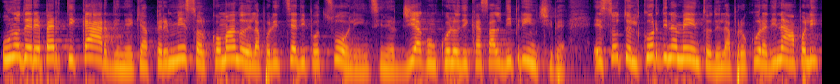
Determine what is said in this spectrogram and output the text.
Uno dei reperti cardine che ha permesso al comando della Polizia di Pozzuoli, in sinergia con quello di Casal di Principe e sotto il coordinamento della Procura di Napoli,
